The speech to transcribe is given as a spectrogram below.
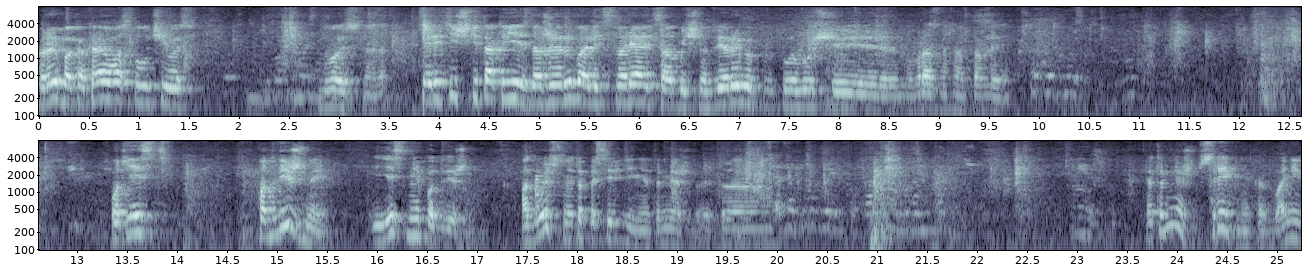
Рыба какая у вас получилась? Двойственная, да? Теоретически так и есть. Даже рыба олицетворяется обычно. Две рыбы, плывущие в разных направлениях. Вот есть подвижный и есть неподвижный. А двойственный это посередине, это между. Это, это между, среднее как бы. Они,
